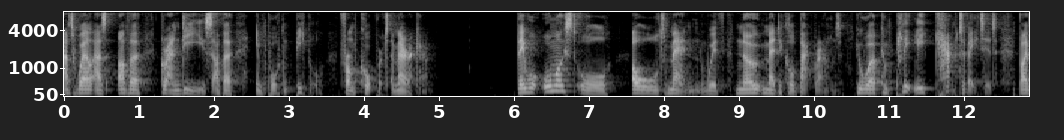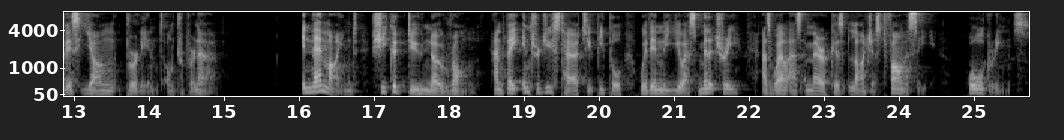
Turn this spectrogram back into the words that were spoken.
as well as other grandees, other important people from corporate America. They were almost all old men with no medical background who were completely captivated by this young, brilliant entrepreneur. In their mind, she could do no wrong, and they introduced her to people within the US military as well as America's largest pharmacy, Walgreens.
